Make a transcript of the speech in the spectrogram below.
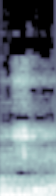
Russia.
